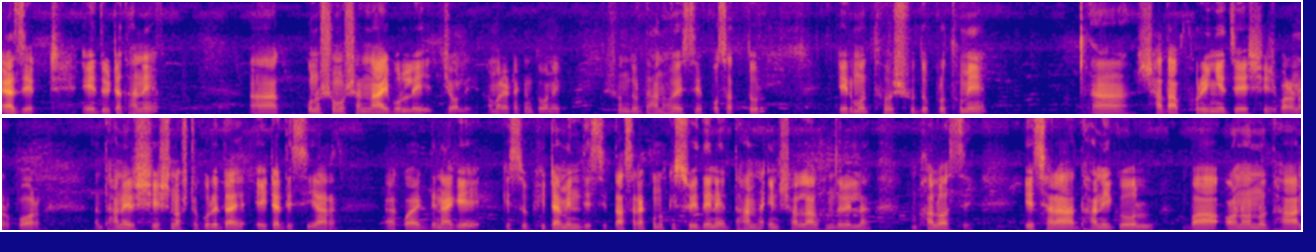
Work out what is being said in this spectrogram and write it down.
অ্যাজেট এই দুইটা ধানে কোনো সমস্যা নাই বললেই চলে। আমার এটা কিন্তু অনেক সুন্দর ধান হয়েছে, পঁচাত্তর। এর মধ্যে শুধু প্রথমে সাদা ফরিংয়ে যে শীষ বাড়ানোর পর ধানের শীষ নষ্ট করে দেয়, এইটা দিছি। আর কয়েকদিন আগে কিছু ভিটামিন দিছি। তাছাড়া কোনো কিছুই দেনে ধান ইনশাল্লাহ আলহামদুলিল্লাহ ভালো আছে। এছাড়া ধানি গোল বা অন্যান্য ধান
